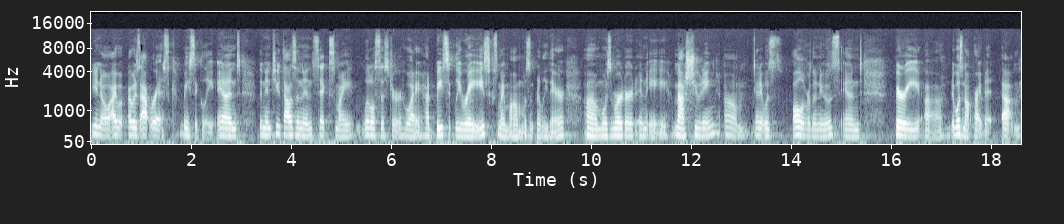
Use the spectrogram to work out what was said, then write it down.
you know, I, was at risk basically, and then in 2006, my little sister, who I had basically raised because my mom wasn't really there, um, was murdered in a mass shooting. Um, and it was all over the news and very, uh, it was not private. Um,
